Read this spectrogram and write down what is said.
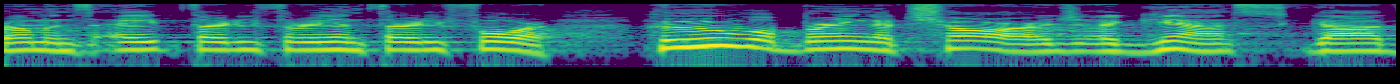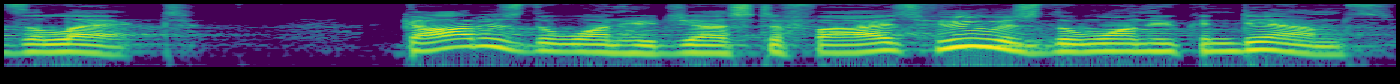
Romans 8 33 and 34. Who will bring a charge against God's elect? God is the one who justifies. Who is the one who condemns?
